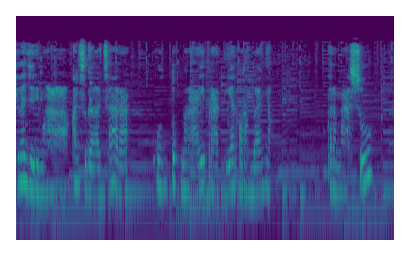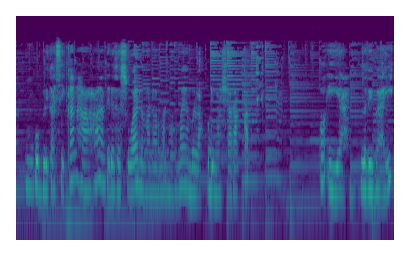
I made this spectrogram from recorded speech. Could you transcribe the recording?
kita jadi menghalalkan segala cara untuk meraih perhatian orang banyak termasuk mempublikasikan hal-hal yang tidak sesuai dengan norma-norma yang berlaku di masyarakat. Oh iya, lebih baik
